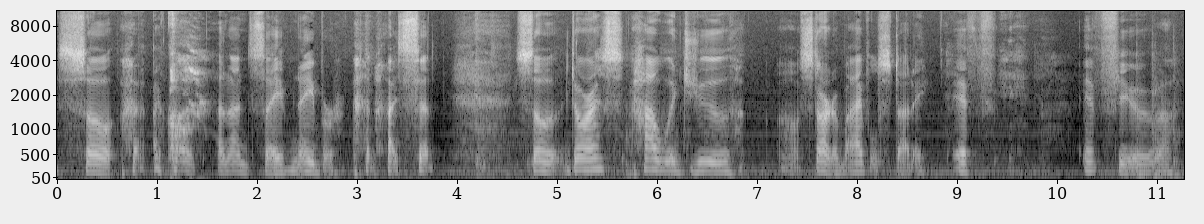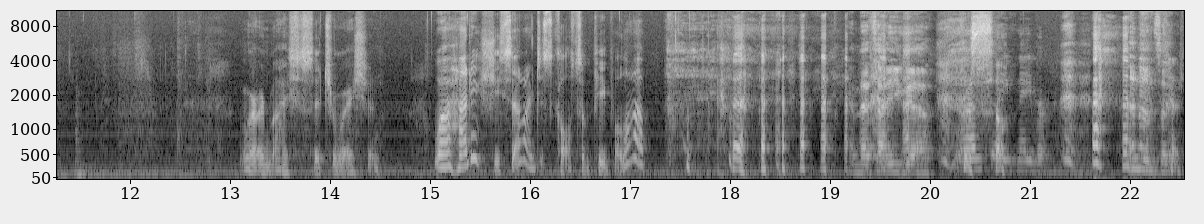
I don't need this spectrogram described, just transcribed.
So I called an unsaved neighbor and I said, So, Doris, how would you uh, start a Bible study if, if you uh, were in my situation? Well, honey, she said, I just called some people up. And that's how you go. Your unsaved neighbor. And unsaved.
